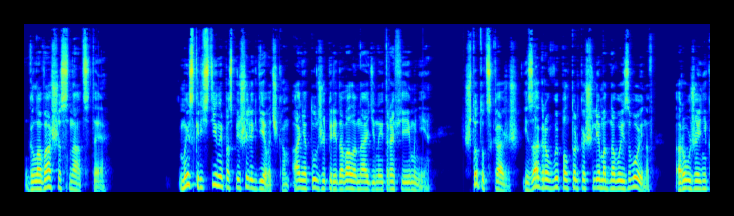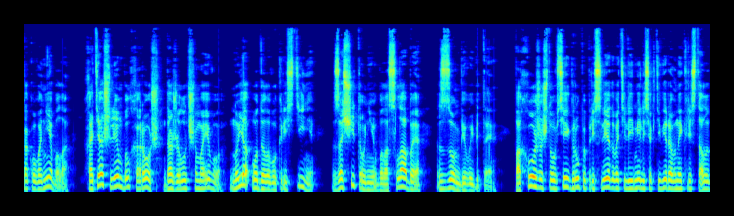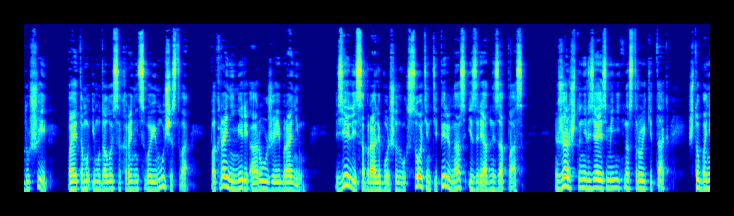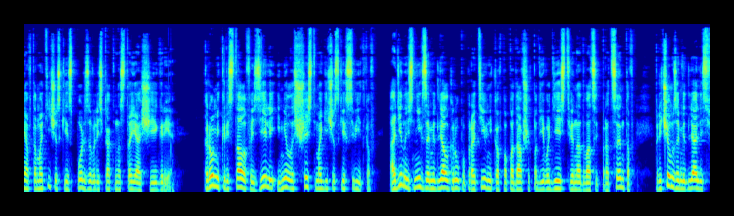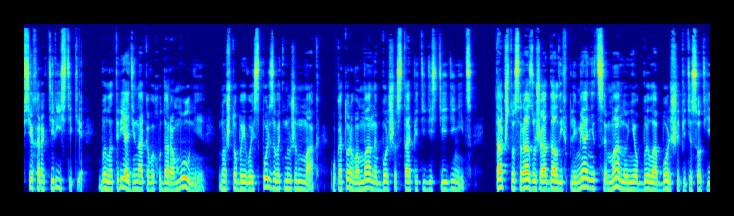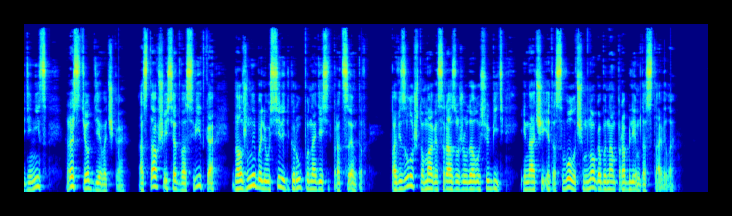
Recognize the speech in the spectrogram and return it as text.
Глава 16 Мы с Кристиной поспешили к девочкам. Аня тут же передавала найденные трофеи мне. Что тут скажешь, из агров выпал только шлем одного из воинов. Оружия никакого не было. Хотя шлем был хорош, даже лучше моего. Но я отдал его Кристине. Защита у нее была слабая, с зомби выбитая. Похоже, что у всей группы преследователей имелись активированные кристаллы души – поэтому им удалось сохранить свое имущество, по крайней мере оружие и броню. Зелий собрали больше двух сотен, теперь у нас изрядный запас. Жаль, что нельзя изменить настройки так, чтобы они автоматически использовались как в настоящей игре. Кроме кристаллов и зелий имелось шесть магических свитков. Один из них замедлял группу противников, попадавших под его действие на 20%, причем замедлялись все характеристики – было три одинаковых удара молнии, но чтобы его использовать нужен маг, у которого маны больше 150 единиц. Так что сразу же отдал их племяннице, маны у нее было больше 500 единиц, растет девочка. Оставшиеся два свитка должны были усилить группу на 10%. Повезло, что мага сразу же удалось убить, иначе эта сволочь много бы нам проблем доставила.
